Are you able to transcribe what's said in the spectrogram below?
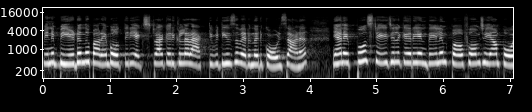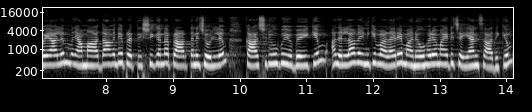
പിന്നെ ബി എഡ് എന്ന് പറയുമ്പോൾ ഒത്തിരി എക്സ്ട്രാ കരിക്കുലർ ആക്ടിവിറ്റീസ് വരുന്ന ഒരു കോഴ്സാണ് ഞാൻ എപ്പോൾ സ്റ്റേജിൽ കയറി എന്തെങ്കിലും പെർഫോം ചെയ്യാൻ പോയാലും ഞാൻ മാതാവിന്റെ പ്രത്യക്ഷീകരണ പ്രാർത്ഥന ചൊല്ലും കാശുരൂപ ഉപയോഗിക്കും. അതെല്ലാം എനിക്ക് വളരെ മനോഹരമായിട്ട് ചെയ്യാൻ സാധിക്കും.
